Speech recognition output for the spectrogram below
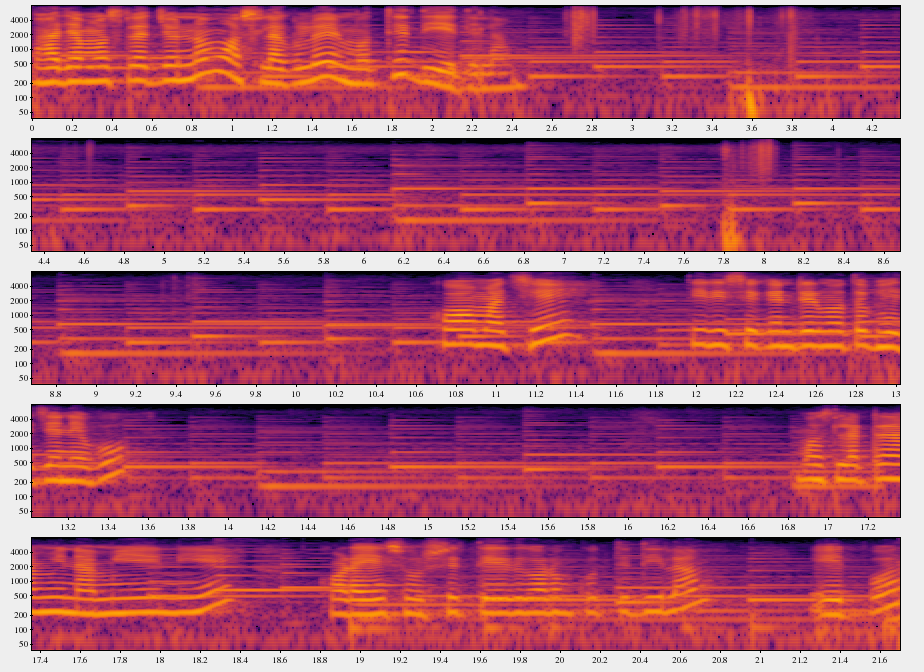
ভাজা মশলার জন্য মশলাগুলো এর মধ্যে দিয়ে দিলাম। কম আছে তিরিশ সেকেন্ডের মতো ভেজে নেব। মশলাটা আমি নামিয়ে নিয়ে কড়াইয়ে সর্ষের তেল গরম করতে দিলাম। এরপর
